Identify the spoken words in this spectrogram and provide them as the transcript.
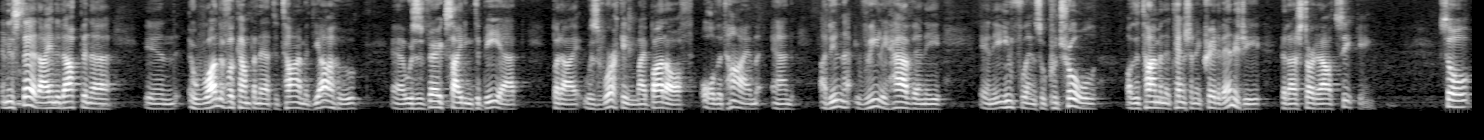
And instead, I ended up in a, in a wonderful company at the time at Yahoo, uh, which was very exciting to be at, but I was working my butt off all the time, and I didn't really have any, any influence or control of the time and attention and creative energy that I started out seeking. So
